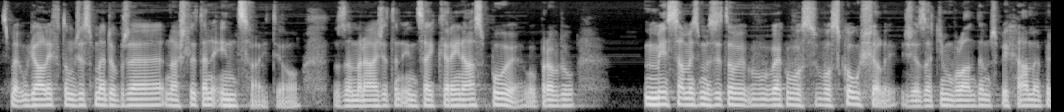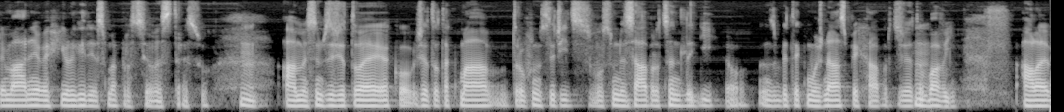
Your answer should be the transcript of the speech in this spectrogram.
jsme udělali v tom, že jsme dobře našli ten insight. Jo. To znamená, že ten insight, který nás spojuje, opravdu my sami jsme si to jako oskoušeli, že za tím volantem spěcháme primárně ve chvíli, kdy jsme prostě ve stresu. Hmm. A myslím si, že to je jako, že to tak má, troufnu si říct, 80% lidí. Jo. Ten zbytek možná spěchá, protože to hmm. baví. Ale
